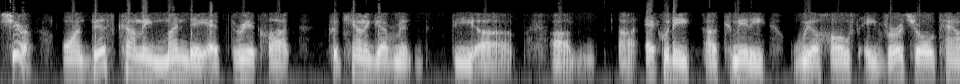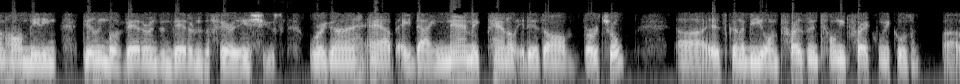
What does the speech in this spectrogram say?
Sure. On this coming Monday at three o'clock, Cook County government the uh, um, uh, Equity uh, Committee will host a virtual town hall meeting dealing with veterans and veterans affairs issues. We're going to have a dynamic panel. It is all virtual. Uh, it's going to be on President Toni Preckwinkle's uh,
